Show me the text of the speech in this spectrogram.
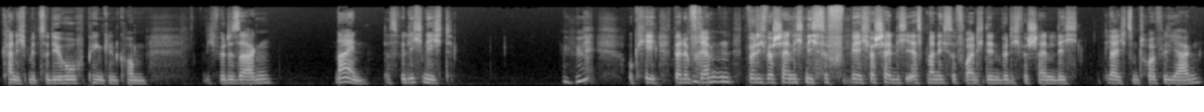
kann ich mit zu dir hochpinkeln kommen? Ich würde sagen, nein, das will ich nicht. Mhm. Okay, bei einem Fremden würde ich wahrscheinlich nicht so, wäre ich wahrscheinlich erstmal nicht so freundlich, den würde ich wahrscheinlich gleich zum Teufel jagen.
